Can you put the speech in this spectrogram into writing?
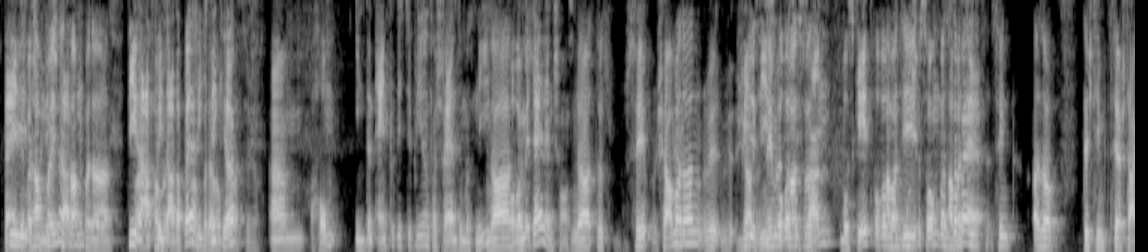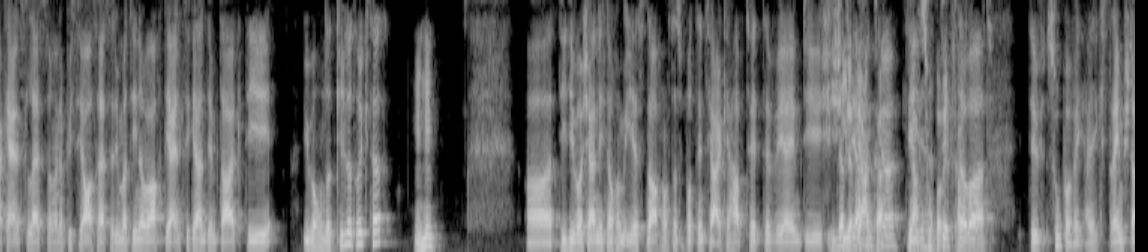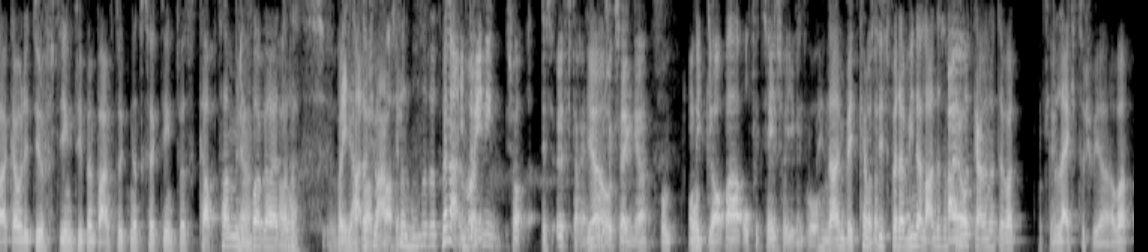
beide wahrscheinlich starten. der, Die Raffi ist auch dabei, richtig, ja. Ähm, haben in den Einzeldisziplinen verschreien tun wir es nie, Na, aber das- Medaillenchancen. Ja, das seh, schauen wir Ja. dann. Wir, wir, Wie das ist, sie was- sind, was geht, aber, aber man die, muss schon sagen, was ist dabei. Sind, sind, also, das stimmt, sehr starke Einzelleistungen, ein bisschen Ausreißer. Die Martina war auch die einzige an dem Tag, die über 100 Kilo drückt hat. Mhm. Äh, die, die wahrscheinlich noch am ehesten auch noch das Potenzial gehabt hätte, wäre eben die Sheila, Bianca. Bianca, die hat super dürfte Wettkampf aber, gehabt. Die, super, also extrem stark, aber die dürfte irgendwie beim Bankdrücken, hat's gesagt, irgendwas gehabt haben in der Vorbereitung. Aber das Weil die hat ja Wettkampf schon war fast einen Wahnsinn. 100er drückt. Nein, nein, im Training schon des Öfteren, Ja, habe ich schon gesehen, ja. Und, Und, und, ich glaube auch offiziell schon irgendwo. hinein im Wettkampf, War ist bei der Wiener Landes auf Ah, ja. 100 gegangen und der war Okay. leicht zu schwer, aber,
